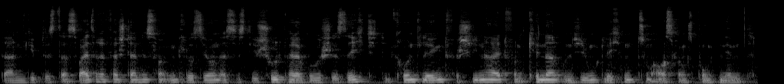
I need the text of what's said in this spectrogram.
Dann gibt es das weitere Verständnis von Inklusion, das ist die schulpädagogische Sicht, die grundlegend Verschiedenheit von Kindern und Jugendlichen zum Ausgangspunkt nimmt.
